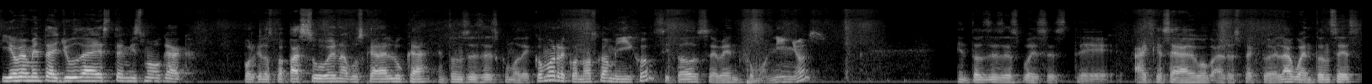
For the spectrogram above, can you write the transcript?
Y obviamente ayuda este mismo gag, porque los papás suben a buscar a Luca, entonces es como de, ¿cómo reconozco a mi hijo si todos se ven como niños? Entonces después este, hay que hacer algo al respecto del agua. Entonces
